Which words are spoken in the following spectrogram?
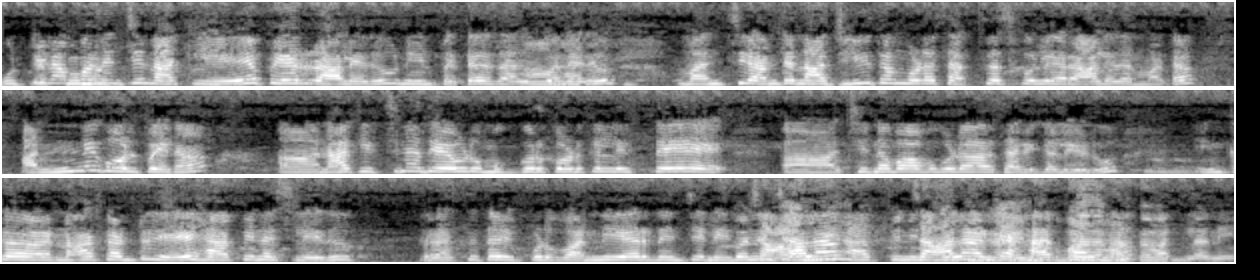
పుట్టినప్పటి నుంచి నాకు ఏ పేరు రాలేదు. నేను పెద్దగా చదువుకోలేదు. మంచి అంటే నా జీవితం కూడా సక్సెస్ఫుల్గా రాలేదన్నమాట. అన్ని కోల్పోయినా నాకు ఇచ్చిన దేవుడు ముగ్గురు కొడుకులు ఇస్తే ఆ చిన్న బాబు కూడా సరిగ్గా లేడు. ఇంకా నాకంటూ ఏ హ్యాపీనెస్ లేదు. ప్రస్తుతం ఇప్పుడు వన్ ఇయర్ నుంచి నేను చాలా చాలా అంటే హ్యాపీ అట్లని.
